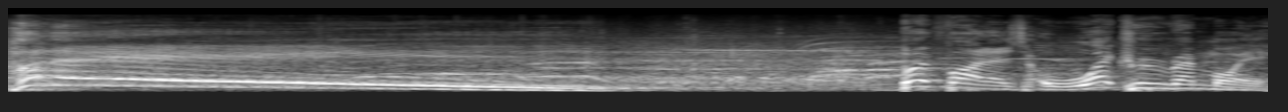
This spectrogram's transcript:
honey. Both fighters, Waiku Ramoy.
